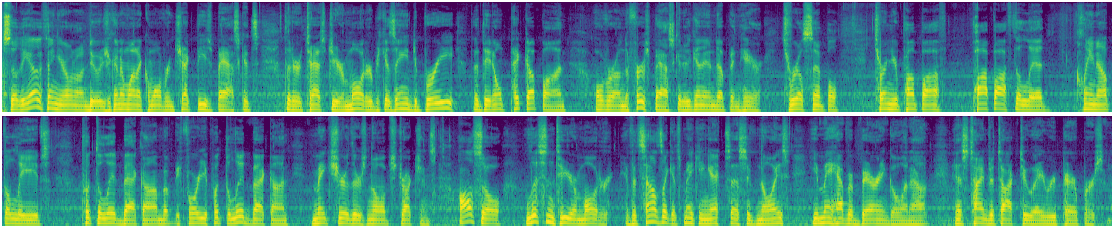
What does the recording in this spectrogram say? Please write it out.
So the other thing you're going to do is you're going to want to come over and check these baskets that are attached to your motor because any debris that they don't pick up on over on the first basket is going to end up in here. It's real simple. Turn your pump off, pop off the lid, clean out the leaves, put the lid back on, but before you put the lid back on, make sure there's no obstructions. Also, listen to your motor. If it sounds like it's making excessive noise, you may have a bearing going out, and it's time to talk to a repair person.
